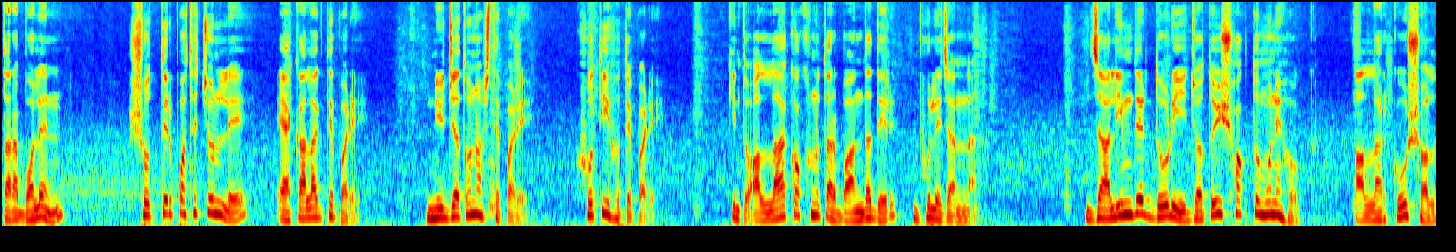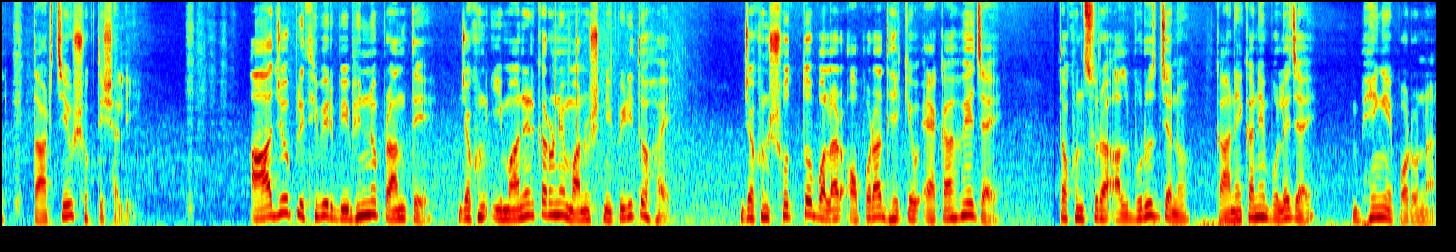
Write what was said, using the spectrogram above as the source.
তারা বলেন, সত্যের পথে চললে একা লাগতে পারে, নির্যাতন আসতে পারে, ক্ষতি হতে পারে। কিন্তু আল্লাহ কখনো তার বান্দাদের ভুলে যান না। জালিমদের দড়ি যতই শক্ত মনে হোক, আল্লাহর কৌশল তার চেয়েও শক্তিশালী। আজও পৃথিবীর বিভিন্ন প্রান্তে যখন ইমানের কারণে মানুষ নিপীড়িত হয়, যখন সত্য বলার অপরাধে কেউ একা হয়ে যায়, তখন সুরা আলবুরুজ যেন কানে কানে বলে যায়, ভেঙে পড়ো না।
